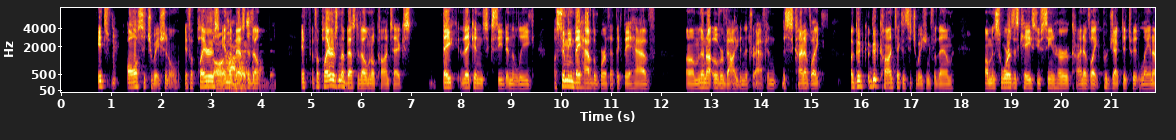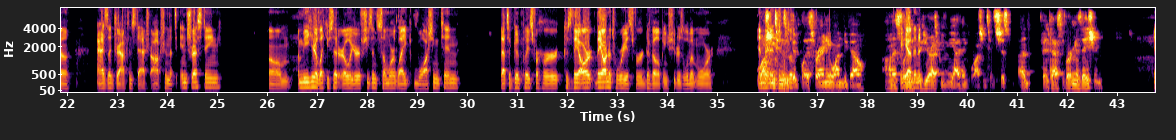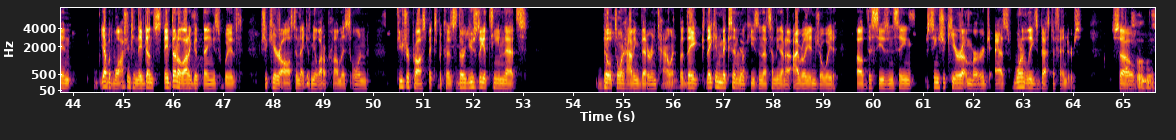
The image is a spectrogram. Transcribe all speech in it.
it's all situational. If a player is in the best development, if, if a player is in the best developmental context, they they can succeed in the league, assuming they have the worth ethic they have, um, and they're not overvalued in the draft. And this is kind of like a good a good context and situation for them. Um, in Soares's case, you've seen her kind of like projected to Atlanta as a draft and stash option. That's interesting. Um, Amihere, like you said earlier, if she's in somewhere like Washington, that's a good place for her because they are they are notorious for developing shooters a little bit more. And Washington's a of, good place for anyone to go. Honestly, yeah, if you're asking me, I think Washington's just a fantastic organization. And yeah, with Washington, they've done they've done a lot of good things with Shakira Austin that gives me a lot of promise on future prospects because they're usually a team that's built on having veteran talent, but they they can mix in yeah. rookies, and that's something that I, I really enjoyed of this season, seeing seeing Shakira emerge as one of the league's best defenders. So, Absolutely.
